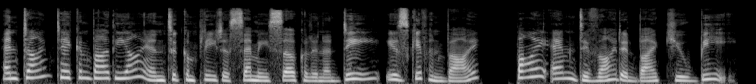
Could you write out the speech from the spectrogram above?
And time taken by the ion to complete a semicircle in a D is given by pi m divided by QB.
